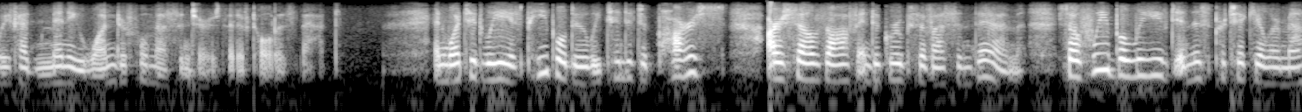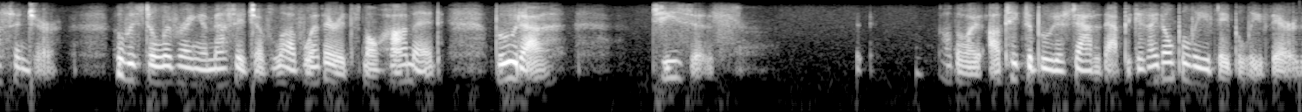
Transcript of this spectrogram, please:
We've had many wonderful messengers that have told us that. And what did we as people do? We tended to parse ourselves off into groups of us and them. So if we believed in this particular messenger, who was delivering a message of love, whether it's Mohammed, Buddha, Jesus. Although I, I'll take the Buddhist out of that because I don't believe they believe they're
